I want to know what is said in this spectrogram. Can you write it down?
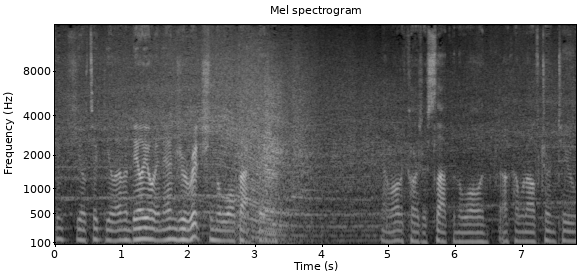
think he'll take the 11. Delio and Andrew Rich in the wall back there. And a lot of cars are slapping the wall and now coming off turn two.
